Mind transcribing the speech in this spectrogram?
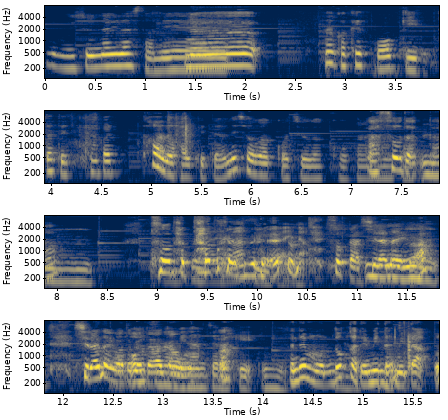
でも一緒になりだしたね。ねえ。なんか結構大きい。だって、なんかカード入ってたよね、小学校、中学校から。あそうだった？んんそうだったとかなりますねな。そっか、知らないわ。うんうん知らないわとか言大ったらあかんわ津波なんちゃらでも、どっかで見た見た。と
